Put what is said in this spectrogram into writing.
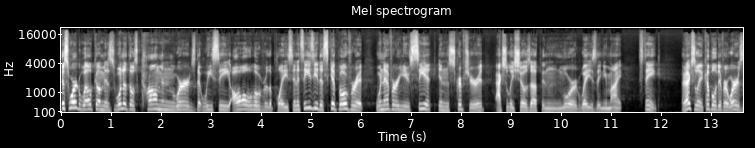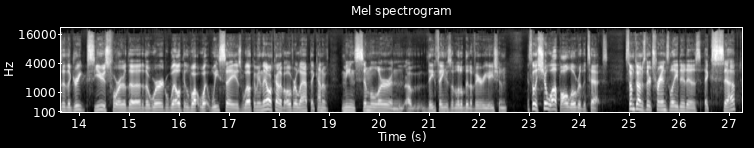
This word welcome is one of those common words that we see all over the place, and it's easy to skip over it whenever you see it in Scripture. It actually shows up in more ways than you might think. There are actually a couple of different words that the Greeks use for the, the word welcome, what, what we say is welcome. Mean, they all kind of overlap, they kind of mean similar, and uh, they things a little bit of variation. And so they show up all over the text. Sometimes they're translated as accept,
